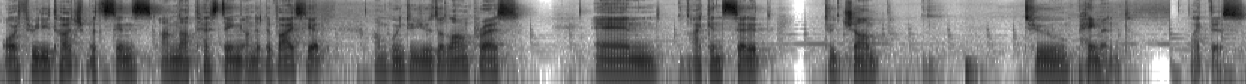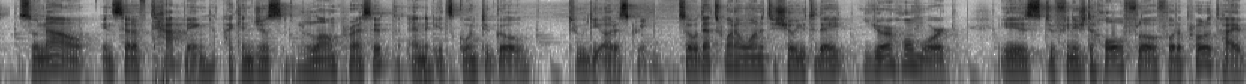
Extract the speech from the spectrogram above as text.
or 3D touch, but since I'm not testing on the device yet, I'm going to use the long press and I can set it to jump to payment like this. So now instead of tapping, I can just long press it and it's going to go to the other screen. So that's what I wanted to show you today. Your homework is to finish the whole flow for the prototype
